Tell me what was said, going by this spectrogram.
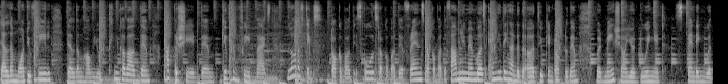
Tell them what you feel, tell them how you think about them, appreciate them, give them feedbacks, a lot of things. Talk about their schools, talk about their friends, talk about the family members, anything under the earth you can talk to them, but make sure you're doing it spending with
